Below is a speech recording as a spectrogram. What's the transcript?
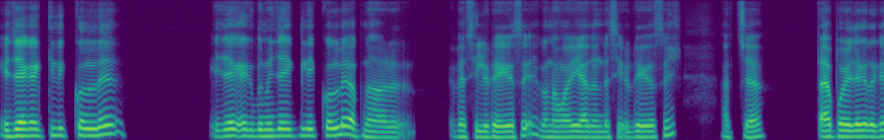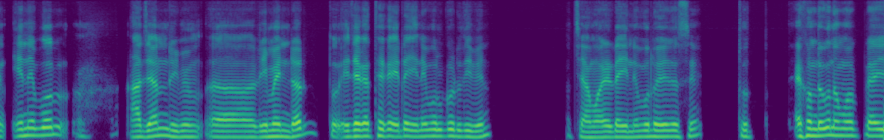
এই জায়গায় ক্লিক করলে, এই জায়গায়, একদম এই জায়গায় ক্লিক করলে আপনার এটা সিলেক্ট হয়ে গেছে। এখন আমার এই আজানটা সিলেক্ট হয়ে গেছে। আচ্ছা। তারপরে এই জায়গায় দেখেন এনেবল আজান রিমাইন্ডার। তো এই জায়গা থেকে এটা এনেবল করে দিবেন। আচ্ছা আমার এটা এনেবল হয়ে গেছে। তো এখন দেখুন আমার প্রায়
